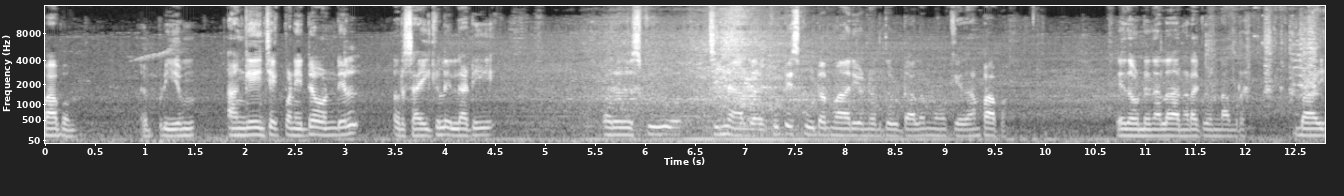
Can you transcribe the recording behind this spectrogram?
பார்ப்போம் எப்படியும் அங்கேயும் செக் பண்ணிவிட்டு ஒன்றில் ஒரு சைக்கிள் இல்லாட்டி ஒரு ஸ்கூ சின்ன அந்த குட்டி ஸ்கூட்டர் மாதிரி ஒன்று எடுத்து விட்டாலும் ஓகே தான். பார்ப்போம் ஏதோ ஒன்று நல்லா நடக்கும் நம்புகிறேன் பாய்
